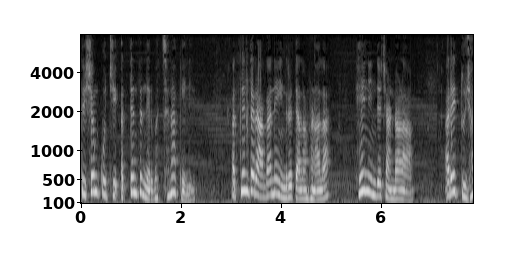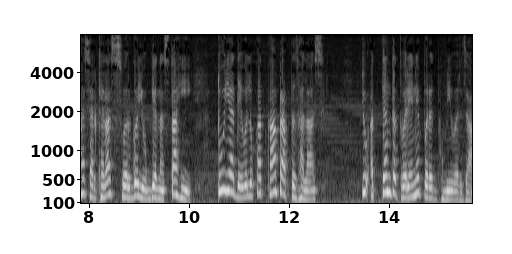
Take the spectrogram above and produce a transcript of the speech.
त्रिशंकूची अत्यंत निर्भत्सना केली. अत्यंत रागाने इंद्र त्याला म्हणाला हे निंद चांडाळा अरे तुझ्यासारख्याला स्वर्ग योग्य नसताही तू या देवलोकात का प्राप्त झालास? तू अत्यंत त्वरेने परत भूमीवर जा.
